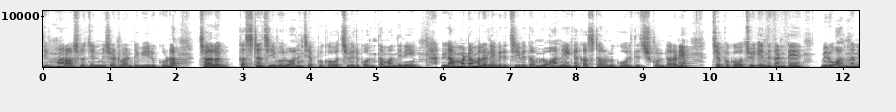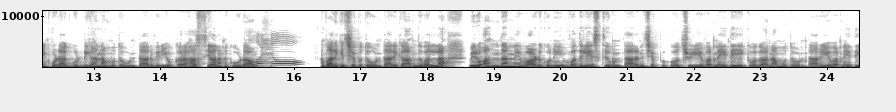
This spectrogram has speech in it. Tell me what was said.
సింహ రాశిలో జన్మించినటువంటి వీరు కూడా చాలా కష్టజీవులు అని చెప్పుకోవచ్చు. వీరు కొంతమందిని నమ్మటం వలనే వీరి జీవితంలో అనేక కష్టాలను కోరి తెచ్చుకుంటారని చెప్పుకోవచ్చు. ఎందుకంటే వీరు అందరినీ కూడా గుడ్డిగా నమ్ముతూ ఉంటారు. వీరి యొక్క రహస్యాలను కూడా వారికి చెబుతూ ఉంటారు. ఇక అందువల్ల మీరు అందరినీ వాడుకొని వదిలేస్తూ ఉంటారని చెప్పుకోవచ్చు. ఎవరినైతే ఎక్కువగా నమ్ముతూ ఉంటారో ఎవరినైతే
